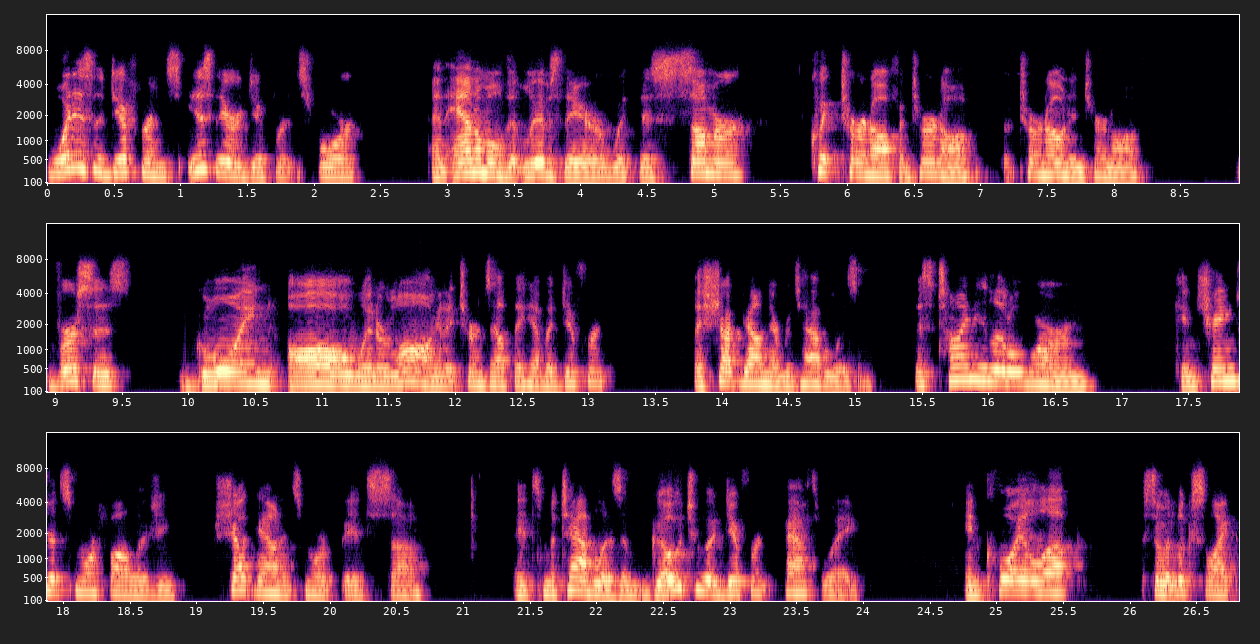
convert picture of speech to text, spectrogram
what is the difference? Is there a difference for an animal that lives there with this summer quick turn off and turn off, turn on and turn off versus going all winter long. And it turns out they have a different, they shut down their metabolism. This tiny little worm can change its morphology, shut down its more its uh, its metabolism, go to a different pathway, and coil up. So it looks like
